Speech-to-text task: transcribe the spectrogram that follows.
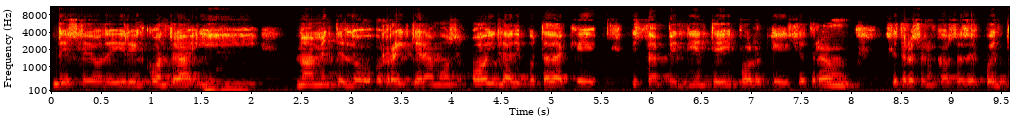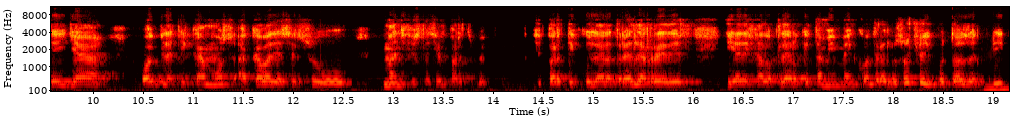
deseo de ir en contra y nuevamente lo reiteramos. Hoy la diputada que está pendiente ahí porque se atrasaron, se atrasaron causas del puente, ya hoy platicamos, acaba de hacer su manifestación particular a través de las redes y ha dejado claro que también va a encontrar los ocho diputados del PRI.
